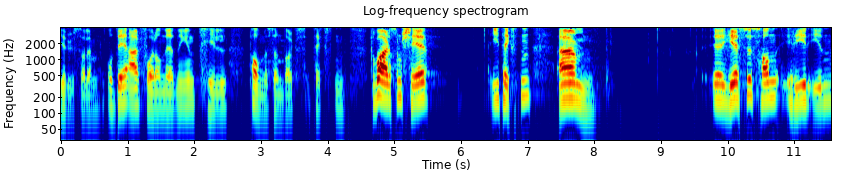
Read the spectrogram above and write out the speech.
Jerusalem? Og Det er foranledningen til palmesøndagsteksten. For hva er det som skjer i teksten? Um, Jesus han rir inn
